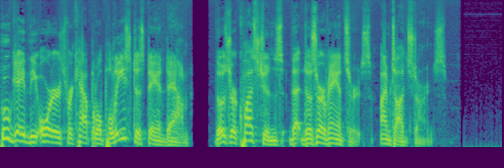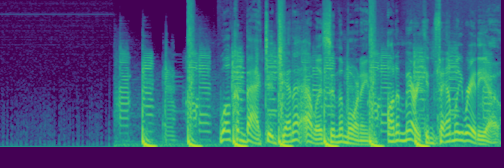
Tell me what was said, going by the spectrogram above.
Who gave the orders for Capitol Police to stand down? Those are questions that deserve answers. I'm Todd Starnes. Welcome back to Jenna Ellis in the Morning on American Family Radio.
